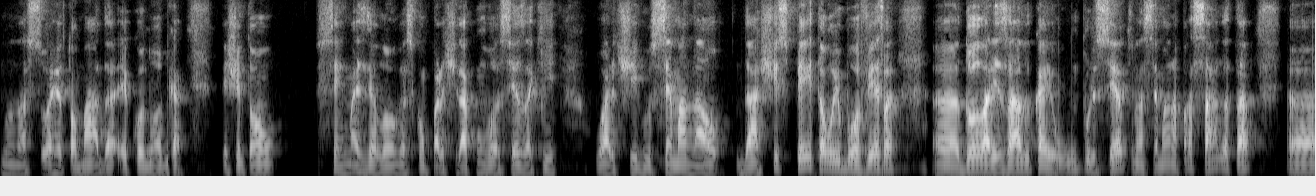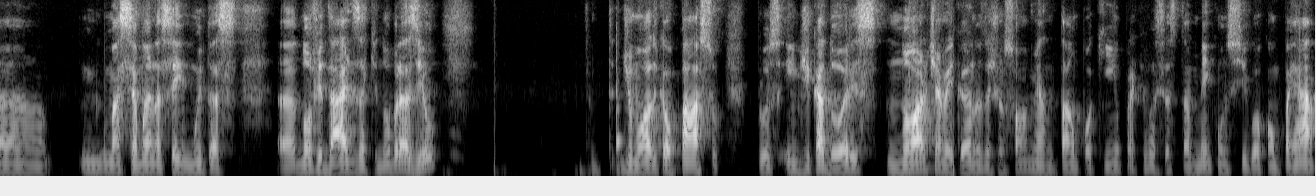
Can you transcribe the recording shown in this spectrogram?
no, na sua retomada econômica. Deixa então sem mais delongas, compartilhar com vocês aqui o artigo semanal da XP. Então, o Ibovespa uh, dolarizado caiu 1% na semana passada, tá? Uh, uma semana sem muitas uh, novidades aqui no Brasil, de modo que eu passo para os indicadores norte-americanos. Deixa eu só aumentar um pouquinho para que vocês também consigam acompanhar.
